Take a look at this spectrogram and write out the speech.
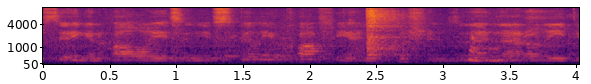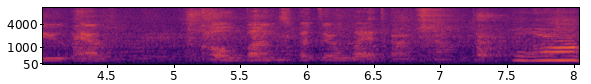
sitting in hallways and you spill your coffee on your cushions, and then not only do you have cold buns, but they're wet on top. Yeah,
